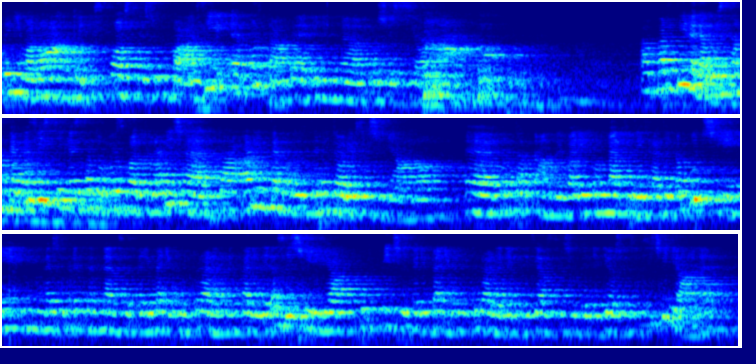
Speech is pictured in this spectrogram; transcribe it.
venivano anche disposte su basi e portate in processione. A partire da questa ampia casistica è stata poi svolta la ricerca all'interno del territorio siciliano, eh, contattando i vari conventi dei frati cappuccini, le sovrintendenze per i beni culturali e ambientali della Sicilia, uffici per i beni culturali ed ecclesiastici delle diocesi siciliane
